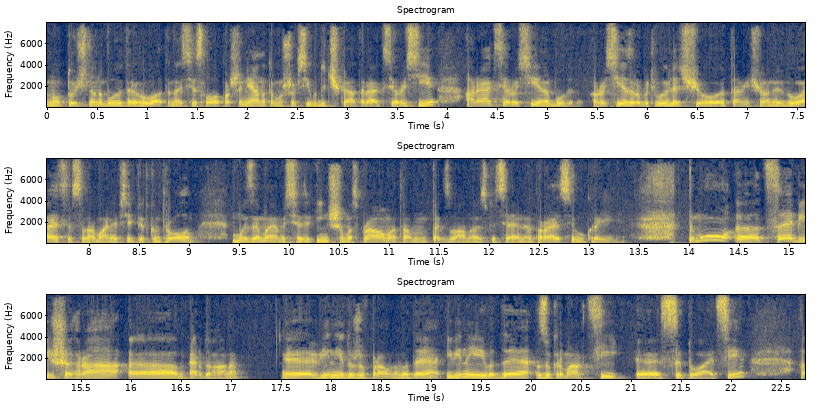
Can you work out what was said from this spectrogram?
ну точно не будуть реагувати на ці слова Пашиняна, тому що всі будуть чекати реакції Росії, а реакція Росії не буде. Росія зробить вигляд, що там нічого не відбувається, все нормально, всі під контролем. Ми займаємося іншими справами, там так званої спеціальної операції в Україні. Тому е, це більше гра е, Ердогана. Е, Він її дуже вправно веде, і він її веде, зокрема, в цій ситуації. Е,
